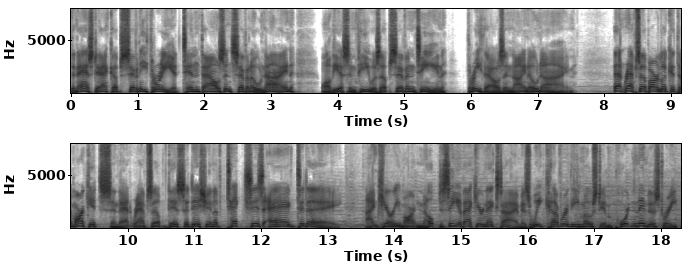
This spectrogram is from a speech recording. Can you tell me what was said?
The Nasdaq up 73 at 10,709, while the S&P was up 17, 3,909. That wraps up our look at the markets, and that wraps up this edition of Texas Ag Today. I'm Kerry Martin. Hope to see you back here next time as we cover the most important industry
